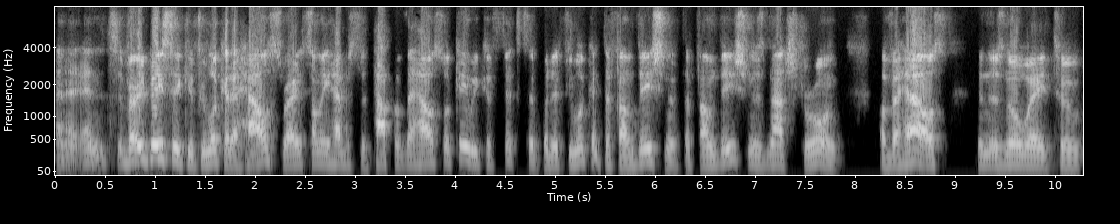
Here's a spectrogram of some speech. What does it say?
And, and it's very basic. If you look at a house, right, something happens to the top of the house, okay, we could fix it. But if you look at the foundation, if the foundation is not strong of a house, then there's no way to,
